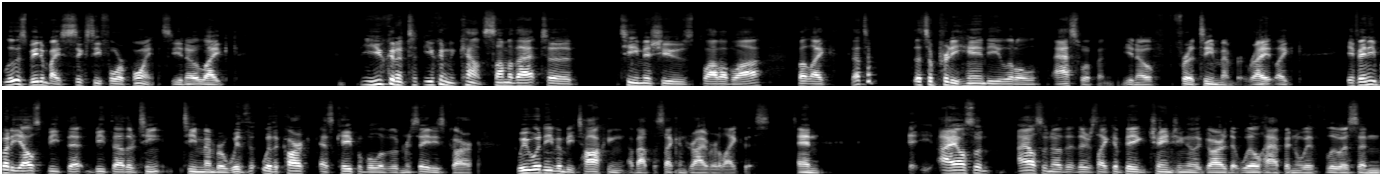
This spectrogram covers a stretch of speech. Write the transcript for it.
Lewis beat him by 64 points. You know, like you can you can count some of that to team issues, blah blah blah. But like that's a that's a pretty handy little ass whooping, you know, for a team member, right? Like if anybody else beat that beat the other team team member with with a car as capable of a Mercedes car, we wouldn't even be talking about the second driver like this. And eh, I also I also know that there's like a big changing of the guard that will happen with Lewis and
